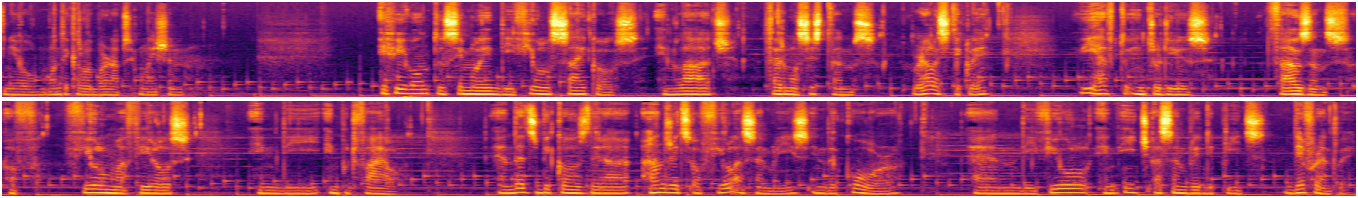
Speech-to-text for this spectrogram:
in your Monte Carlo burn-up simulation. If we want to simulate the fuel cycles in large thermal systems realistically, we have to introduce thousands of fuel materials in the input file. And that's because there are hundreds of fuel assemblies in the core and the fuel in each assembly depletes differently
